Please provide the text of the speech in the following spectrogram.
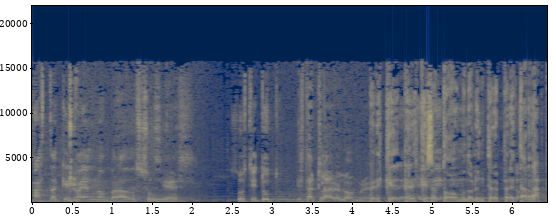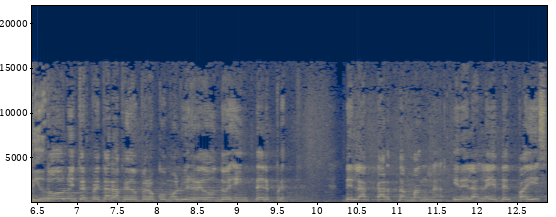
hasta que no hayan nombrado su sustituto. Está claro el hombre. pero es que, pero es que eso Eh, todo el mundo lo interpreta To- rápido. Todo lo interpreta rápido, pero como Luis Redondo es intérprete de la Carta Magna y de las leyes del país,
